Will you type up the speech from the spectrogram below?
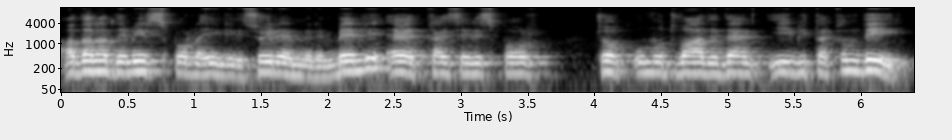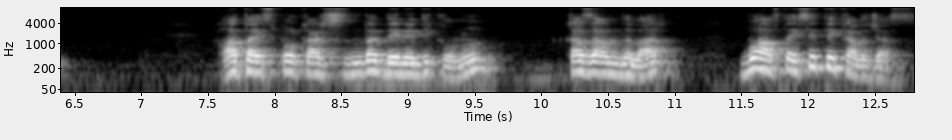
Adana Demirspor'la ilgili söylemlerim belli. Evet Kayseri Spor çok umut vadeden iyi bir takım değil. Hatay Spor karşısında denedik onu. Kazandılar. Bu hafta ise tek alacağız.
